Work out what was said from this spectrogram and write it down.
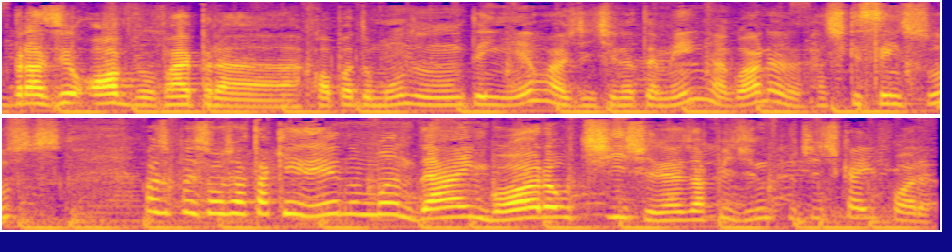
O Brasil, óbvio, vai pra Copa do Mundo, não tem erro, a Argentina também, agora, acho que sem sustos. Mas o pessoal já tá querendo mandar embora o Tite, né? Já pedindo pro Tite cair fora.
